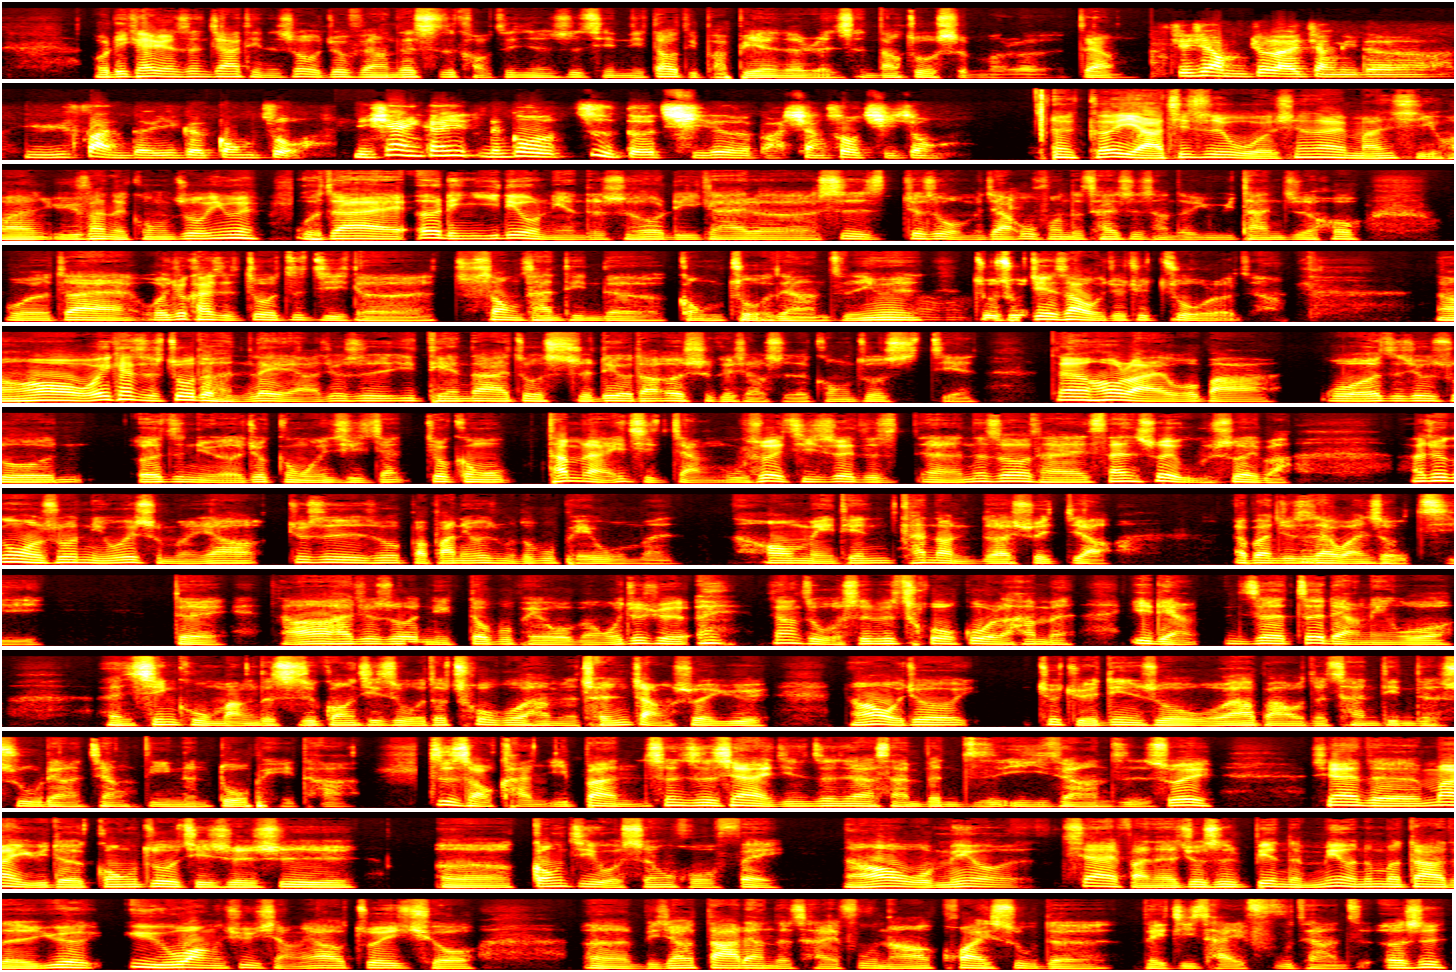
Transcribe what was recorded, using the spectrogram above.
我离开原生家庭的时候，我就非常在思考这件事情：你到底把别人的人生当做什么了？这样，接下来我们就来讲你的鱼贩的一个工作。你现在应该能够自得其乐了吧，享受其中。嗯，可以啊。其实我现在蛮喜欢鱼贩的工作，因为我在二零一六年的时候离开了是就是我们家雾峰的菜市场的鱼摊之后，我在我就开始做自己的送餐厅的工作，这样子。因为主厨介绍，我就去做了这样。然后我一开始做的很累啊，就是一天大概做十六到二十个小时的工作时间。但后来我把我儿子就说，儿子女儿就跟我一起讲，就跟我他们俩一起讲，五岁七岁的，呃那时候才三岁五岁吧，他就跟我说，你为什么要，就是说爸爸你为什么都不陪我们？然后每天看到你都在睡觉，要不然就是在玩手机，对。然后他就说你都不陪我们，我就觉得，哎，这样子我是不是错过了他们一两这这两年我。很辛苦忙的时光，其实我都错过他们的成长岁月。然后我就就决定说，我要把我的餐厅的数量降低，能多陪他，至少砍一半，甚至现在已经增加三分之一这样子。所以现在的卖鱼的工作其实是呃供给我生活费，然后我没有现在反而就是变得没有那么大的欲欲望去想要追求呃比较大量的财富，然后快速的累积财富这样子，而是。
